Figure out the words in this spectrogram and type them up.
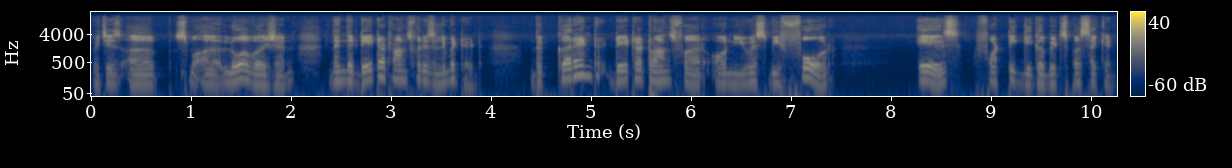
which is a, a lower version, then the data transfer is limited. The current data transfer on USB 4 is 40 gigabits per second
